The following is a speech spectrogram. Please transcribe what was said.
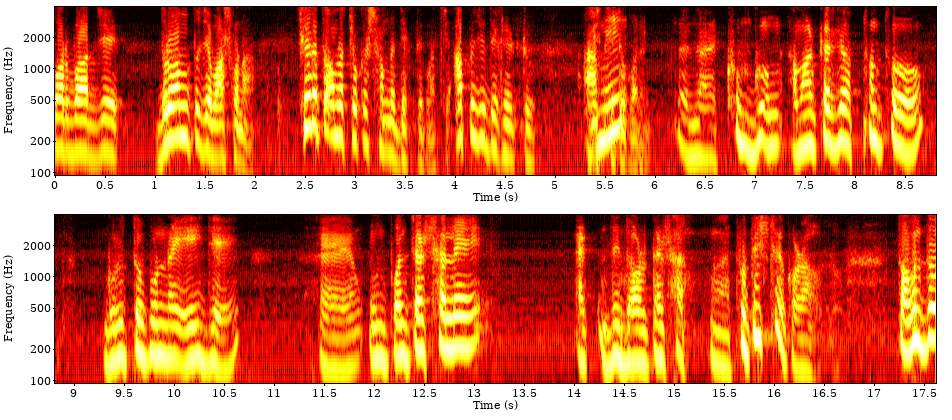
করবার যে দুরন্ত যে বাসনা সেটা তো আমরা চোখের সামনে দেখতে পাচ্ছি। আপনি যদি এখানে একটু আমি করেন। খুব আমার কাছে অত্যন্ত গুরুত্বপূর্ণ এই যে উনপঞ্চাশ সালে এক যে দলটা প্রতিষ্ঠা করা হলো তখন তো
